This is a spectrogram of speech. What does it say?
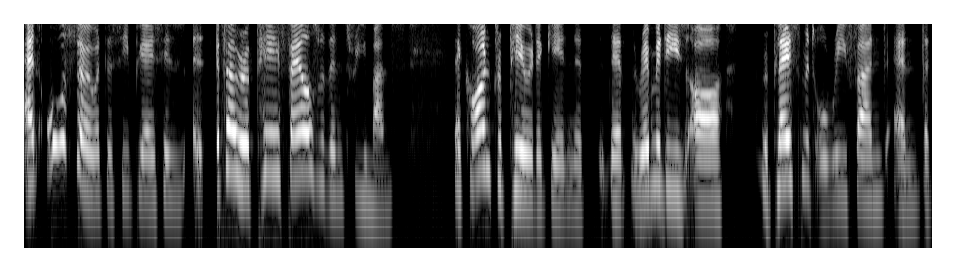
And also, what the CPA says if a repair fails within three months, they can't repair it again. The, the remedies are replacement or refund, and the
